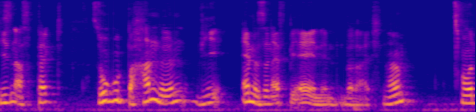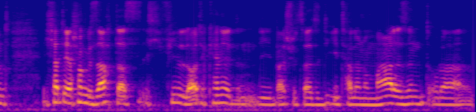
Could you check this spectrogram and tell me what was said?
diesen Aspekt so gut behandeln wie Amazon FBA in dem Bereich. Ne? Und ich hatte ja schon gesagt, dass ich viele Leute kenne, die beispielsweise digitale Nomade sind oder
